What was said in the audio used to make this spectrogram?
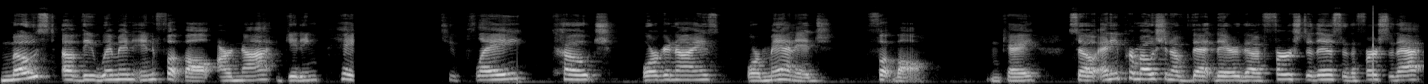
most of the women in football are not getting paid to play, coach, organize, or manage football. Okay. So any promotion of that, they're the first of this or the first of that.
